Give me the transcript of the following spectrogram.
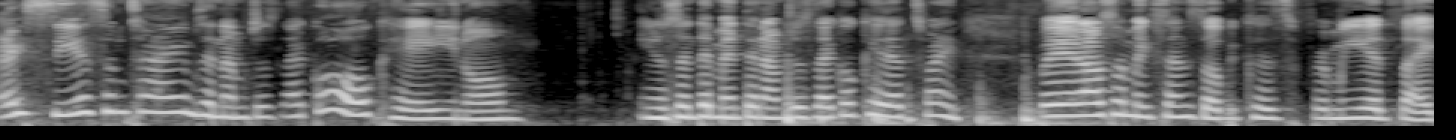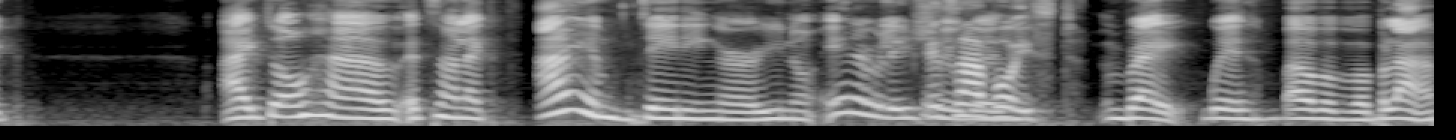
I see it sometimes and I'm just like, oh okay, you know, you know, sentiment, and I'm just like, okay, that's fine. But it also makes sense though because for me, it's like, I don't have. It's not like I am dating or you know in a relationship. It's not with, voiced. right with blah blah blah blah.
